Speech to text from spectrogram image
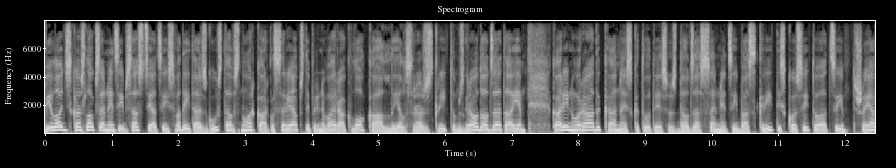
Bioloģiskās lauksaimniecības asociācijas vadītājs Gustavs Norkārklis arī apstiprina vairāk lokāli lielus ražas kritumus graudaudzētājiem, kā arī norāda, ka neskatoties uz daudzās saimniecībās kritisko situāciju, šajā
